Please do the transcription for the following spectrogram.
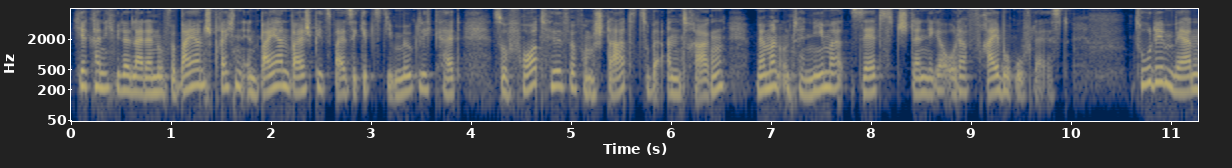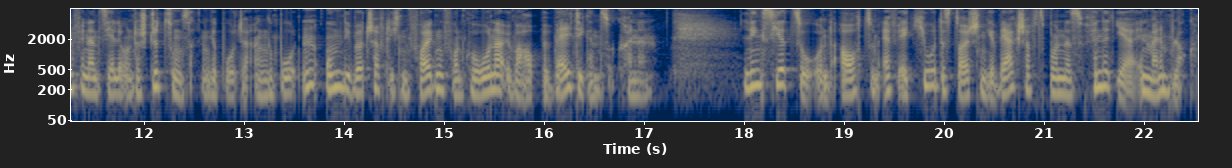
Hier kann ich wieder leider nur für Bayern sprechen. In Bayern beispielsweise gibt es die Möglichkeit, Soforthilfe vom Staat zu beantragen, wenn man Unternehmer, Selbstständiger oder Freiberufler ist. Zudem werden finanzielle Unterstützungsangebote angeboten, um die wirtschaftlichen Folgen von Corona überhaupt bewältigen zu können. Links hierzu und auch zum FAQ des Deutschen Gewerkschaftsbundes findet ihr in meinem Blog.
